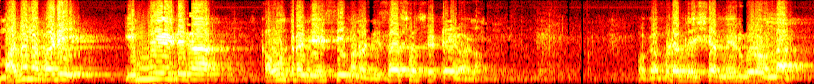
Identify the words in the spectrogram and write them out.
మదన పడి ఇమ్మీడియట్గా కౌంటర్ చేసి మనం డిసోసియేట్ అయ్యేవాళ్ళం. ఒకప్పుడు దిశ మీరు కూడా ఉన్నారు.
